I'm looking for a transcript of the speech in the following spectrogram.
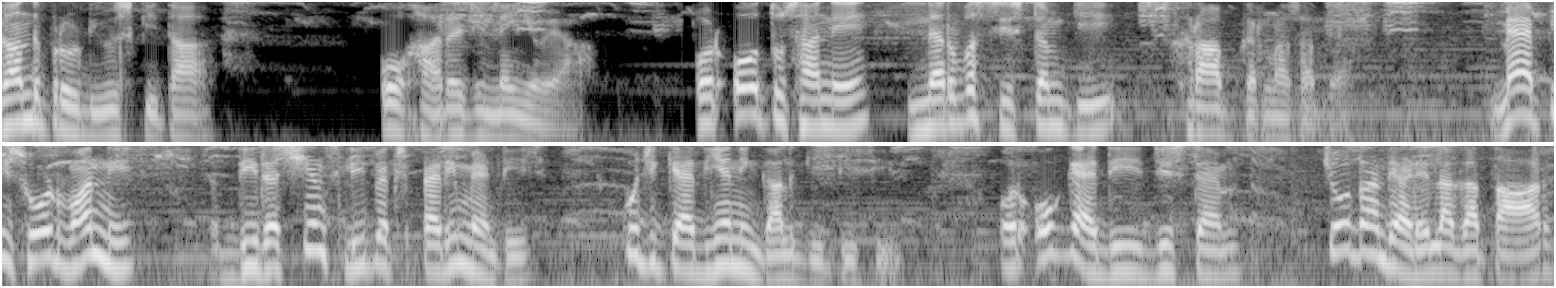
गंद प्रोड्यूस किया वो खारज नहीं होया और वो तुसा ने नर्वस सिस्टम की खराब करना सा पाया मैं episode one the Russian sleep experiment कुछ कैदियों की और वो कैदी जिस टाइम चौदह दिहाड़े लगातार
